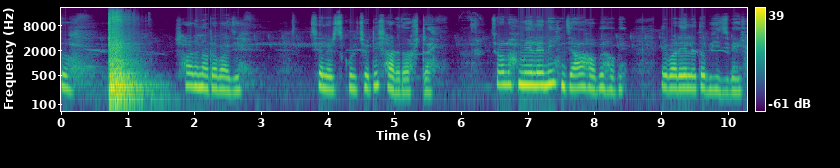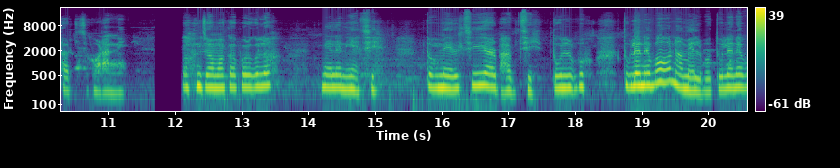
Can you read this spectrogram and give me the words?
তো সাড়ে নটা বাজে। ছেলের স্কুল ছুটি সাড়ে দশটায়। চলো মেলে নি, যা হবে হবে। এবার এলে তো ভিজবেই, আর কিছু করার নেই। জামা কাপড়গুলো মেলে নিয়েছি। তো মেলছি আর ভাবছি, তুলবো, তুলে নেব না মেলবো? তুলে নেব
